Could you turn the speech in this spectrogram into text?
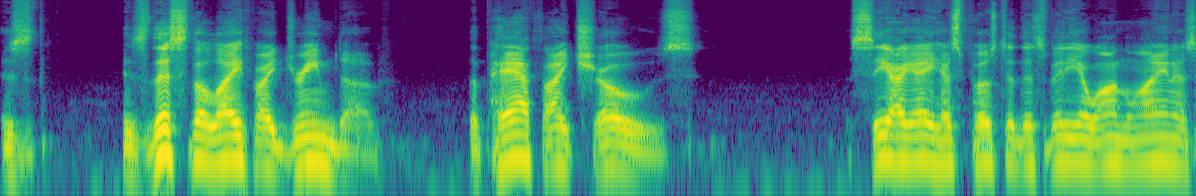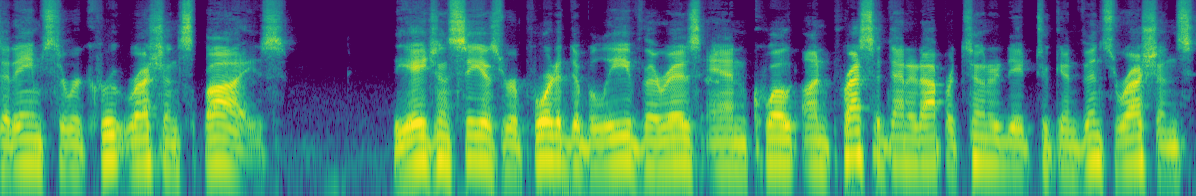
Is is this the life I dreamed of? The path I chose? The CIA has posted this video online as it aims to recruit Russian spies. The agency is reported to believe there is an quote unprecedented opportunity to convince Russians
